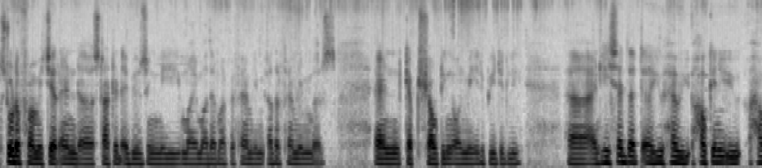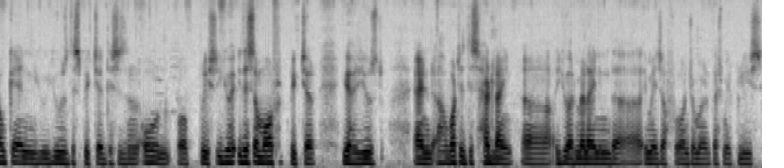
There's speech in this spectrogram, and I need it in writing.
stood up from his chair and uh, started abusing me my mother my family other family members and kept shouting on me repeatedly. Uh, and he said that uh, you have how can you how can you use this picture? This is an old uh, priest you this is a morphed picture. You have used and uh, what is this headline? Uh, you are maligning the image of uh, Jammu and Kashmir police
